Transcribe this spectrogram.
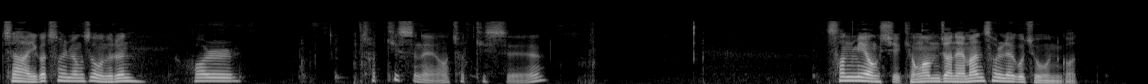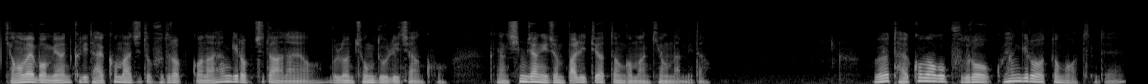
자, 이것 설명서 오늘은 헐, 첫 키스네요. 첫 키스. 선미영 씨, 경험 전에만 설레고 좋은 것. 경험해보면 그리 달콤하지도 부드럽거나 향기롭지도 않아요. 물론 종도 울리지 않고 그냥 심장이 좀 빨리 뛰었던 것만 기억납니다. 왜 달콤하고 부드럽고 향기로웠던 것 같은데.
